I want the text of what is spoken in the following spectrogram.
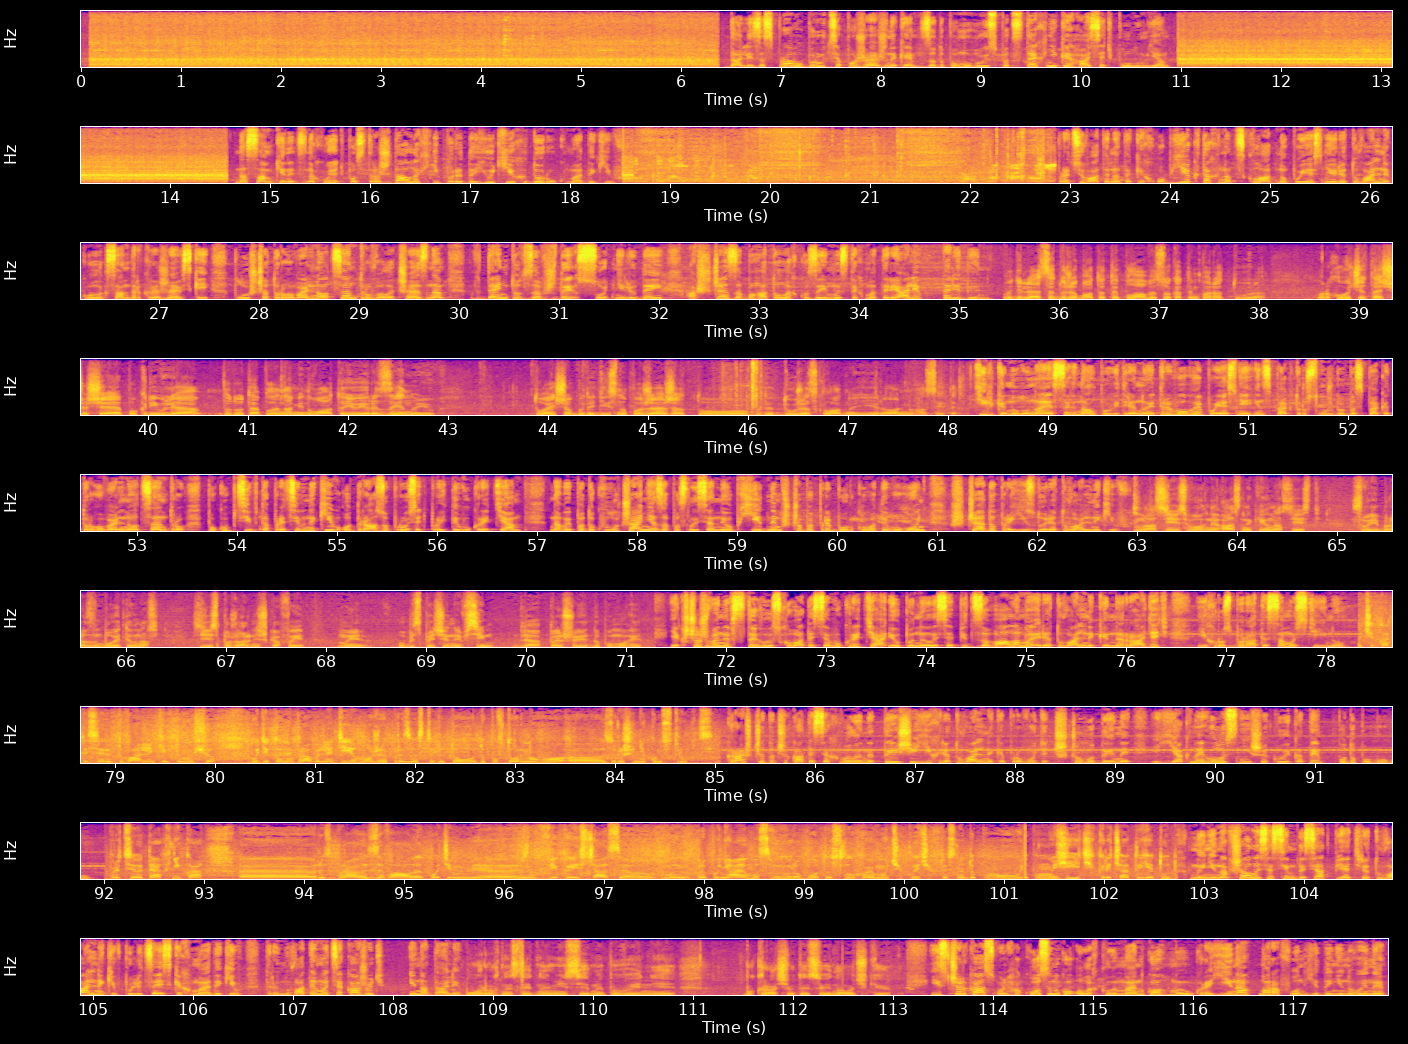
Далі за справу беруться пожежники. За допомогою спецтехніки гасять полум'я. Насамкінець знаходять постраждалих і передають їх до рук медиків. Працювати на таких об'єктах надскладно, пояснює рятувальник Олександр Крижевський. Площа торговельного центру величезна. Вдень тут завжди сотні людей, а ще забагато легкозаймистих матеріалів та рідин. Виділяється дуже багато тепла, висока температура. Враховуючи те, що ще покрівля тут утеплена мінватою і резиною, то якщо буде дійсно пожежа, то буде дуже складно її реально гасити. Тільки но лунає сигнал повітряної тривоги, пояснює інспектор служби безпеки торговельного центру. Покупців та працівників одразу просять пройти в укриття. На випадок влучання запаслися необхідним, щоб приборкувати вогонь ще до приїзду рятувальників. У нас є вогнегасники, у нас є свої бронзбойти, у нас є пожарні шкафи. Ми обезпечені всім для першої допомоги Якщо ж ви не встигли сховатися в укриття і опинилися під завалами, рятувальники не радять їх розбирати самостійно. Чекатися рятувальників, тому що будь-яка неправильна дія може призвести до того до повторного е, зрушення конструкції. Краще дочекатися хвилини тиші. Їх рятувальники проводять щогодини і якнайголосніше кликати по допомогу. Працює техніка, е, розбирають завали. Потім е, в якийсь час е, ми припиняємо свою роботу, слухаємо, чи кличе хтось на допомогу. Допоможіть, кричати є тут. Нині навчалися 75 рятувальників, поліцейських медиків. Тренуватиметься, кажуть, і надалі. Ворог не стоїть на місці. Ми повинні покращувати свої навички. Із Черкас Ольга Косенко, Олег Клименко. Ми Україна. Марафон. Єдині новини.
